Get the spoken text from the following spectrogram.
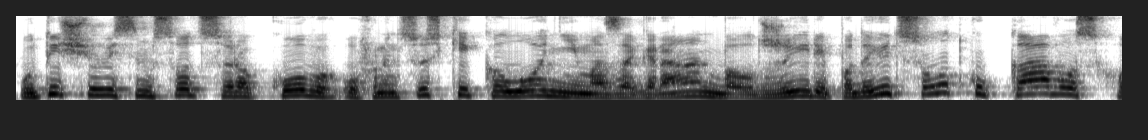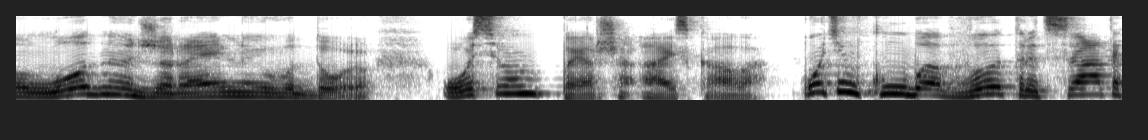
У 1840-х у французькій колонії Мазагран в Алжирі подають солодку каву з холодною джерельною водою. Ось вам перша айс-кава. Потім Куба в 30-х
